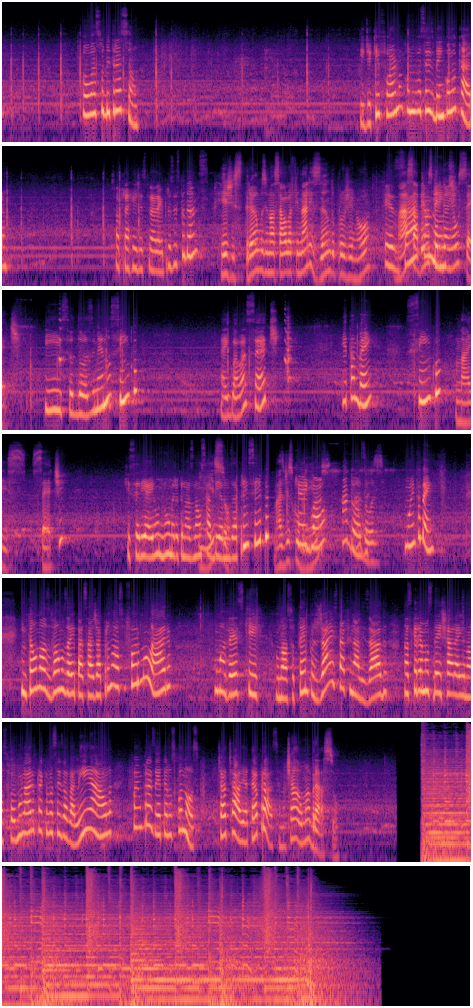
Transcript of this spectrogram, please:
ou a subtração. E de que forma, como vocês bem colocaram. Só para registrar aí para os estudantes. Registramos e nossa aula finalizando para o Genô, Exatamente. mas sabemos que ele ganhou 7. Isso, 12 menos 5 é igual a 7. E também 5 mais 7, Que seria aí um número que nós não Isso. sabíamos a princípio, mais que é descobrimos igual a a 12. 12. Muito bem. Então, nós vamos aí passar já para o nosso formulário, uma vez que o nosso tempo já está finalizado. Nós queremos deixar aí o nosso formulário para que vocês avaliem a aula. Foi um prazer tê-los conosco. Tchau, tchau e até a próxima. Tchau, um abraço.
